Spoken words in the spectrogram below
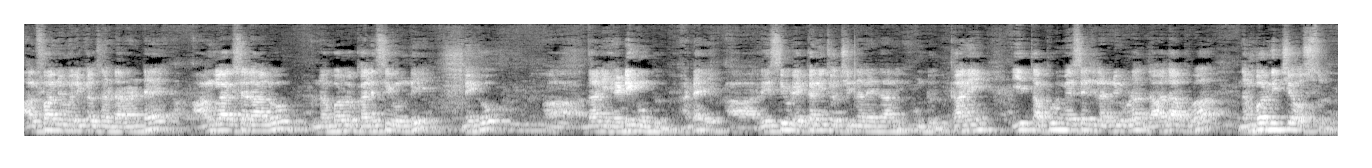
ఆల్ఫా న్యూమరికల్స్ అంటారంటే అంటే ఆంగ్ల అక్షరాలు నంబర్లు కలిసి ఉండి మీకు దాని హెడింగ్ ఉంటుంది. అంటే రిసీవ్డ్ ఎక్కడి నుంచి వచ్చిందనే దాని ఉంటుంది. కానీ ఈ తప్పుడు మెసేజ్లు అన్నీ కూడా దాదాపుగా నంబర్ నుంచే వస్తుంది.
